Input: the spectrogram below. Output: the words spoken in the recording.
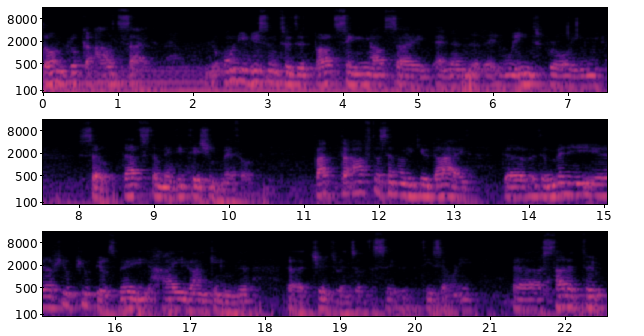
don't look outside you only listen to the birds singing outside and then the- the wind blowing. So that's the meditation method. But after Sen no Rikyu died, the, the many, uh, few pupils, very high-ranking uh, uh, children of the tea ceremony, uh, started to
